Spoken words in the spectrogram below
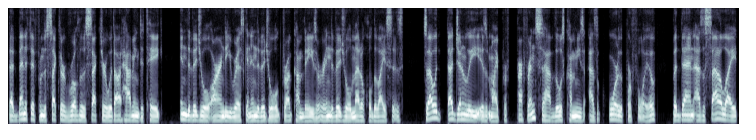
that benefit from the secular growth of the sector without having to take individual R&D risk and individual drug companies or individual medical devices. So that would that generally is my pre- preference to have those companies as the core of the portfolio. But then as a satellite,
